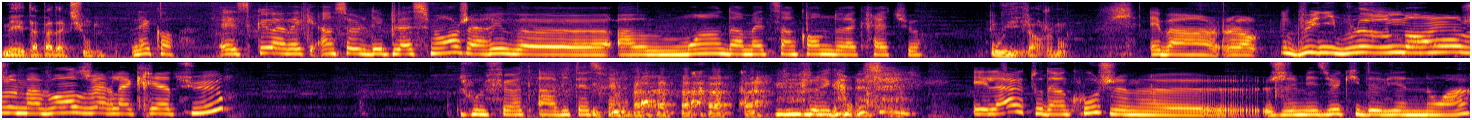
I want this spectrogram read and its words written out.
Mais t'as pas d'action du coup. D'accord. Est-ce qu'avec un seul déplacement, j'arrive à moins d'un mètre cinquante de la créature? Oui, largement. Eh ben, alors, péniblement, je m'avance vers la créature. Je vous le fais à vitesse réelle. je rigole. Et là, tout d'un coup, je me, j'ai mes yeux qui deviennent noirs.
